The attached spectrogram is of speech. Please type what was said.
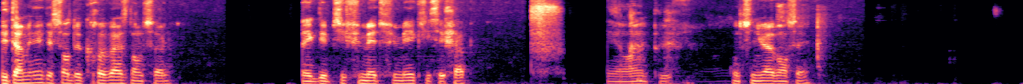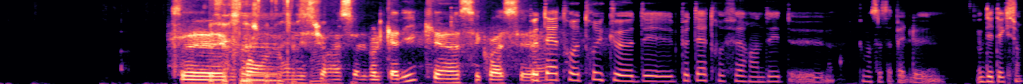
déterminez des sortes de crevasses dans le sol. Avec des petits fumets de fumée qui s'échappent. Et rien de plus. Continuez à avancer. C'est ça, bon, on est ça. sur un sol volcanique. euh, C'est quoi C'est Peut-être truc euh, des... peut-être faire un dé de comment ça s'appelle le... détection.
